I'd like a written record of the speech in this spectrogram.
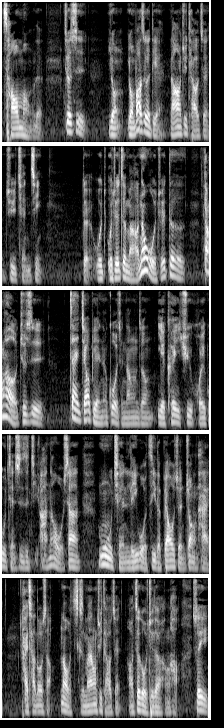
超猛的，就是。拥拥抱这个点，然后去调整，去前进。对，我，我觉得这蛮好。那我觉得刚好就是在教别人的过程当中，也可以去回顾检视自己啊。那我现在目前离我自己的标准状态还差多少？那我怎么样去调整？好，这个我觉得很好。所以，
